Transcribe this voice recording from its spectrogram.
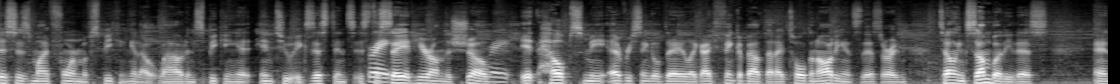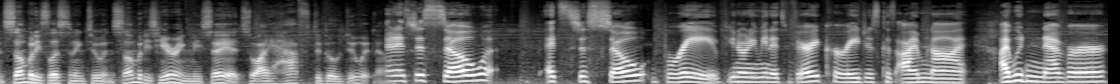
This is my form of speaking it out loud and speaking it into existence. Is to say it here on the show. Right. It helps me every single day. Like I think about that. I told an audience this, or I'm telling somebody this, and somebody's listening to it, and somebody's hearing me say it. So I have to go do it now. And it's just so it's just so brave. You know what I mean? It's very courageous cuz I'm not I would never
